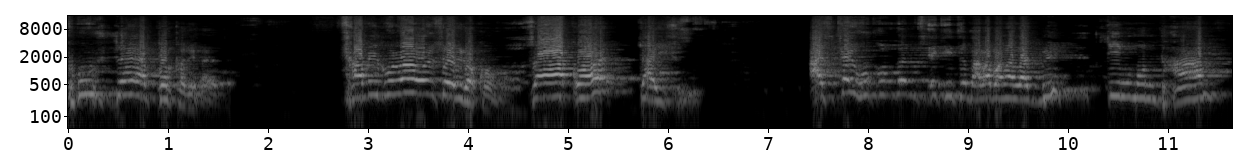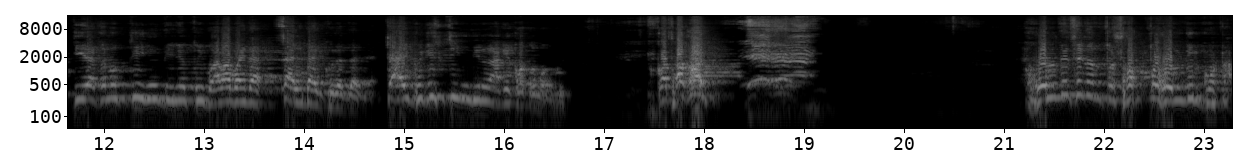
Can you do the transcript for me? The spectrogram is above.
ফুস আর তরকারি গুলা হয়েছে ওই রকম যা কয় তাই শুনি। আজকে হুকুম দেন ঠেকিতে বাড়া বানা লাগবি? তিন মন ধান দিয়ে এখন তিন দিনে তুই বাড়া বাইনা চাল বাইর করে দেয়। চাই বুঝিস তিন দিনের আগে কত বলবি কথা কর। হলদি ছিলেন তো শক্ত হলদির গোটা।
